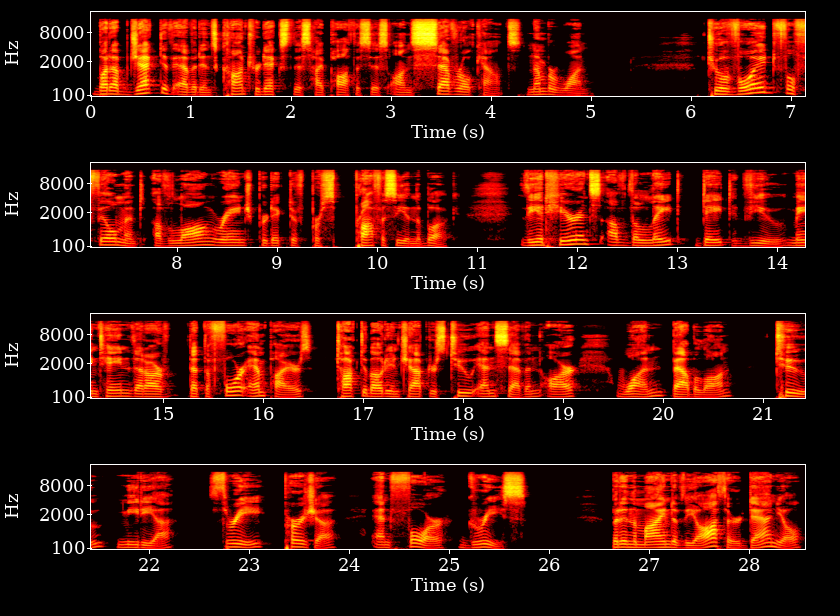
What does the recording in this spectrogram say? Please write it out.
But objective evidence contradicts this hypothesis on several counts. Number one, to avoid fulfillment of long range predictive prophecy in the book, the adherents of the late date view maintain that, our, that the four empires talked about in chapters 2 and 7 are 1. Babylon, 2. Media, 3. Persia, and 4. Greece. But in the mind of the author, Daniel,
